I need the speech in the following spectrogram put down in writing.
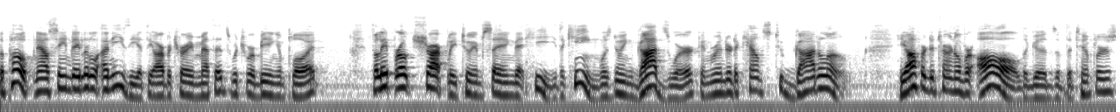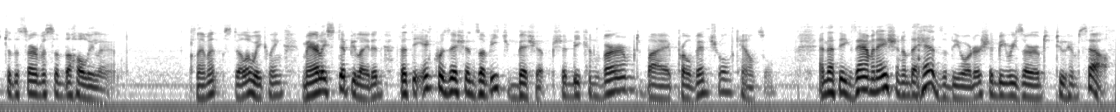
The Pope now seemed a little uneasy at the arbitrary methods which were being employed. Philip wrote sharply to him, saying that he, the king, was doing God's work and rendered accounts to God alone. He offered to turn over all the goods of the Templars to the service of the Holy Land. Clement, still a weakling, merely stipulated that the inquisitions of each bishop should be confirmed by a provincial council, and that the examination of the heads of the order should be reserved to himself.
